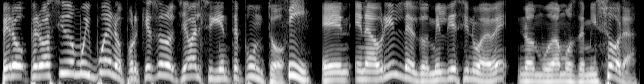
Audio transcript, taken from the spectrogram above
Pero, pero ha sido muy bueno porque eso nos lleva al siguiente punto. Sí. En, en abril del 2019 nos mudamos de emisora.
